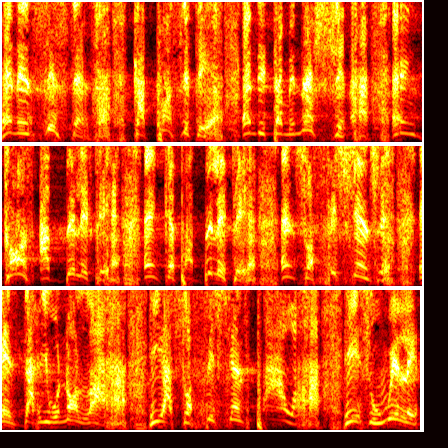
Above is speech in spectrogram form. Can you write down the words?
and insistence capacity and determination and God's ability and capability and sufficiency is that he will not lie. He has sufficient power. He's willing.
